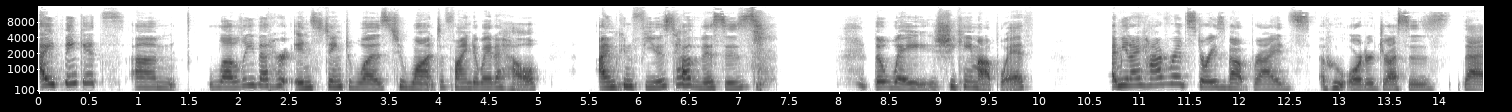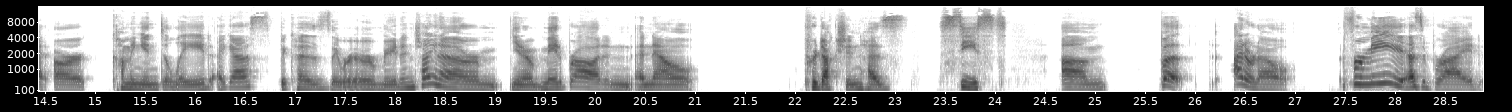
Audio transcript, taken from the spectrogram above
I think it's um, lovely that her instinct was to want to find a way to help. I'm confused how this is the way she came up with. I mean, I have read stories about brides who order dresses that are coming in delayed, I guess, because they were made in China or you know, made abroad and and now production has ceased. Um but I don't know. For me as a bride,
